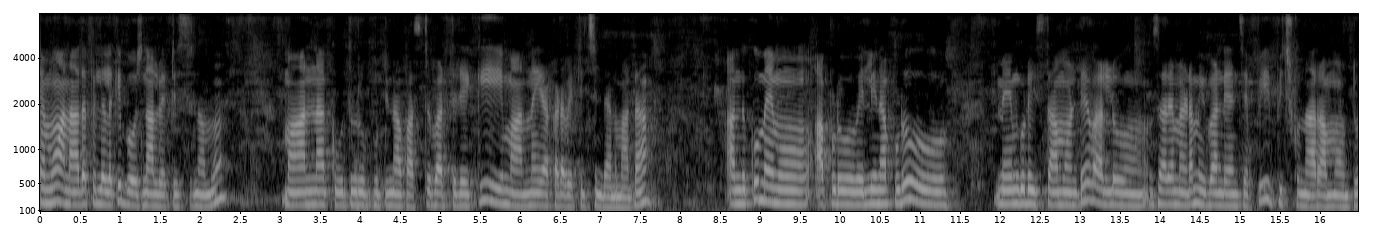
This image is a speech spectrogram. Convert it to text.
మేము అనాథ పిల్లలకి భోజనాలు పెట్టిస్తున్నాము. మా అన్న కూతురు పుట్టిన ఫస్ట్ బర్త్డేకి మా అన్నయ్య అక్కడ పెట్టించింది అనమాట అందుకు మేము అప్పుడు వెళ్ళినప్పుడు మేము కూడా ఇస్తాము అంటే వాళ్ళు సరే మేడం ఇవ్వండి అని చెప్పి ఇప్పించుకున్నారు అమౌంట్.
